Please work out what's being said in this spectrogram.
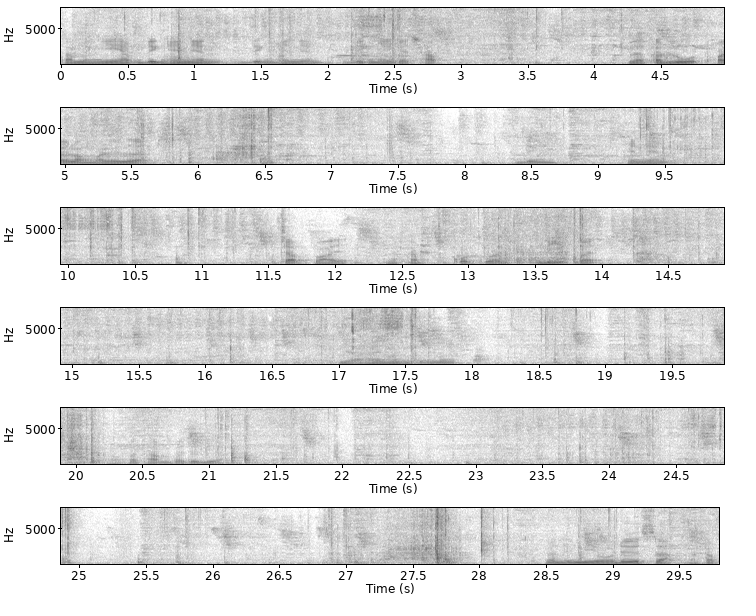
ทำอย่างนี้ครับดึงให้แน่น ดึงให้แน่นดึงให้กระชับ แล้วก็ลูดถอยหลังมาเรื่อยๆดึงให้แน่นจับไว้นะครับ กดไว้บีบไว้ อย่าให้มันเป็นมือเราก็ทำไปเรื่อยๆวันนี้มีออเดอร์สั่งนะครับ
